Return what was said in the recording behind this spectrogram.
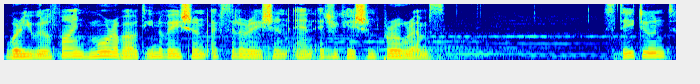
where you will find more about innovation, acceleration, and education programs. Stay tuned.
